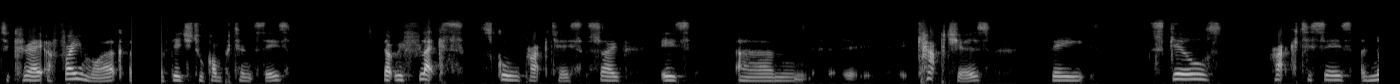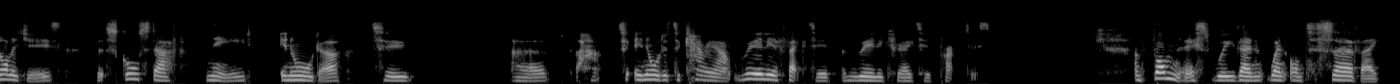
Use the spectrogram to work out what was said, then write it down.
to create a framework of digital competencies that reflects school practice. So is um, captures the skills, practices, and knowledges that school staff need in order to, uh, to in order to carry out really effective and really creative practice. And from this, we then went on to survey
